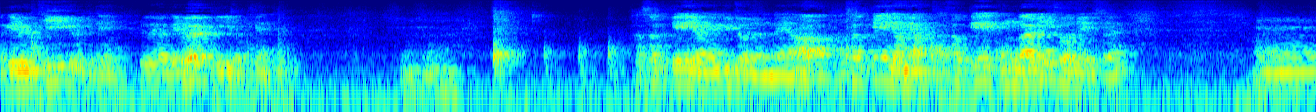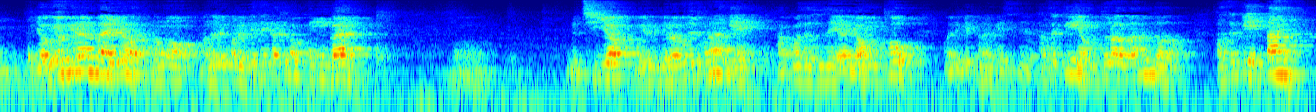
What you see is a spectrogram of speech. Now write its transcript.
여기를 D 이렇게 돼. 그리고 여기를 B 이렇게. 다섯 개의 영역이 주어졌네요. 다섯 개의 영역, 다섯 개의 공간이 주어져 있어요. 음, 영역이란 말이요. 너무 오늘 어렵게 생각하지만 공간, 뭐, 지역, 뭐 여러분들 편하게 바꿔서 쓰세요. 영토, 뭐 이렇게 편하게 쓰세요. 다섯 개의 영토라고 하면 더 다섯 개의 땅,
